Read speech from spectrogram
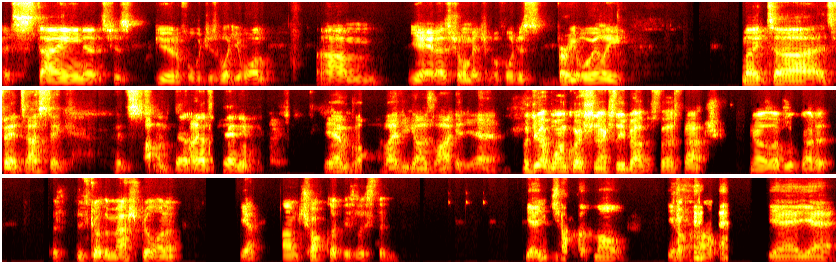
it's staying and it's just beautiful, which is what you want. Um, yeah, and as Sean mentioned before, just very oily, mate. Uh, it's fantastic. It's, oh, it's outstanding. Yeah, I'm glad, glad, you guys like it. Yeah. I do have one question actually about the first batch. Now that I've looked at it, it's got the mash bill on it. Yep. Um, chocolate is listed. Yeah, In- chocolate malt. Yeah. Chocolate malt. yeah, yeah.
